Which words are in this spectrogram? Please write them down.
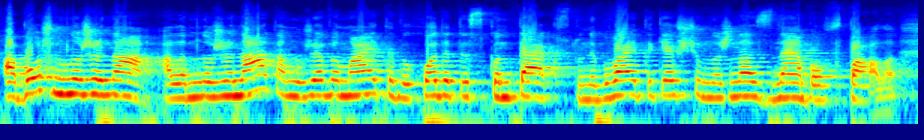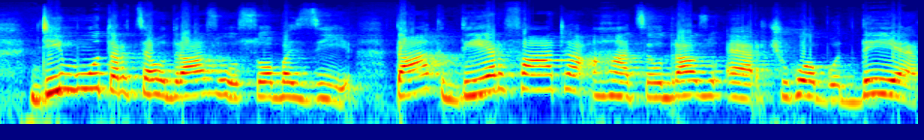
Або ж множина, але множина там вже ви маєте виходити з контексту. Не буває таке, що множина з неба впала. Дімутер це одразу особа зі. Так, der Vater, ага, це одразу R. Чого? Бо der.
